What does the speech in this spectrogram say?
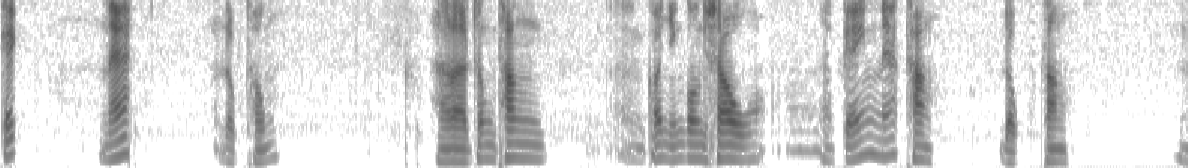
cắt nát độc thủng hoặc là trong thân có những con sâu à, kén nát thân đục thân. Ừ.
